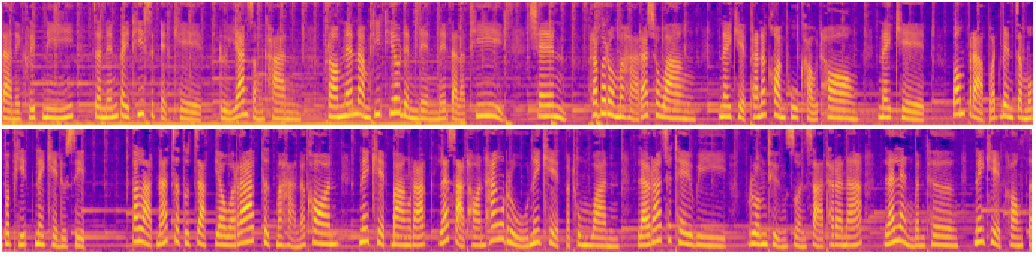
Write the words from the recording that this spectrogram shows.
แต่ในคลิปนี้จะเน้นไปที่ 11 เขต หรือย่านสำคัญ พร้อมแนะนำที่เที่ยวเด่นๆ ในแต่ละที่ เช่น พระบรมมหาราชวัง ในเขตพระนครภูเขาทอง ในเขต ป้อมปราบวัดเบญจมบพิตรในเขตดุสิต ตลาดนัดจตุจักรเยาวราชตึกมหานคร ในเขตบางรัก และสาทรห้างหรูในเขตปทุมวัน และราชเทวี รวมถึงสวนสาธารณะ และแหล่งบันเทิง ในเขตคลองเต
